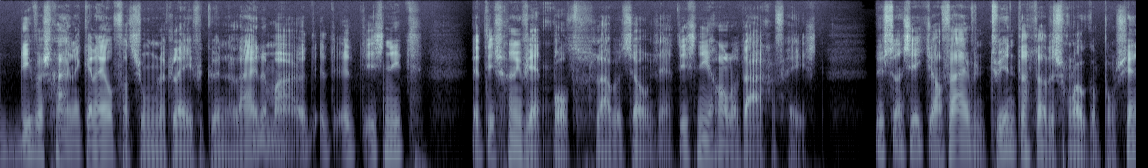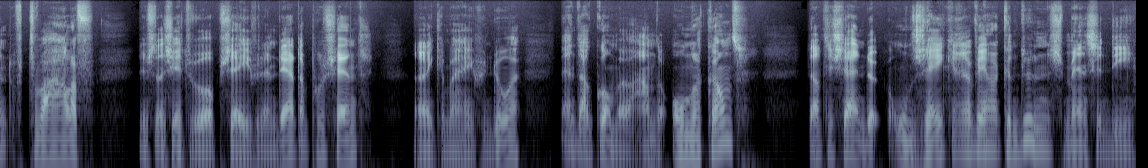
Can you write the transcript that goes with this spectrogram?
die waarschijnlijk een heel fatsoenlijk leven kunnen leiden. Maar het, het, het, is niet. Het is geen vetpot, laten we het zo zeggen. Het is niet alle dagen feest. Dus dan zit je aan 25, dat is geloof ik een procent of 12. Dus dan zitten we op 37 procent. Reken maar even door. En dan komen we aan de onderkant. Dat zijn de onzekere werkenden. Dus mensen die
